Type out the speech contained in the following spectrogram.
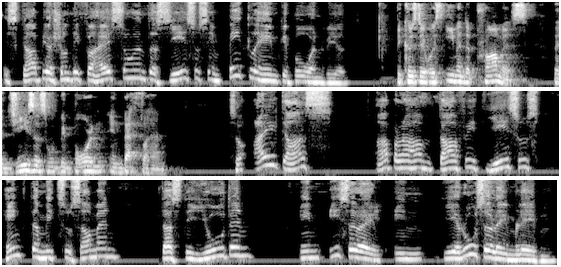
Es gab ja schon die Verheißungen, dass Jesus in Bethlehem geboren wird. because there was even the promise that Jesus would be born in Bethlehem. So all das, Abraham, David, Jesus, hängt damit zusammen, dass die Juden in Israel, in Jerusalem leben.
